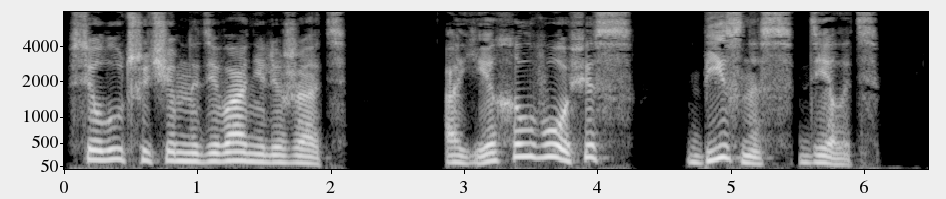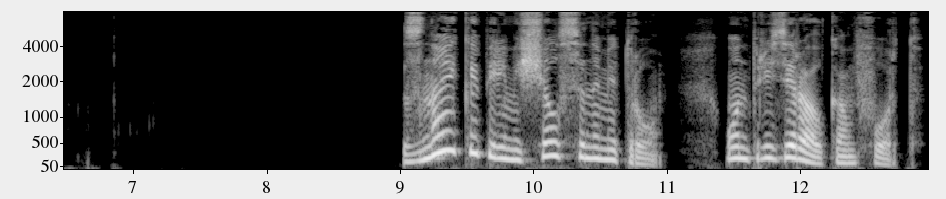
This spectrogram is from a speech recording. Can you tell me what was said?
все лучше, чем на диване лежать. А ехал в офис, бизнес делать. Знайка перемещался на метро. Он презирал комфорт.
